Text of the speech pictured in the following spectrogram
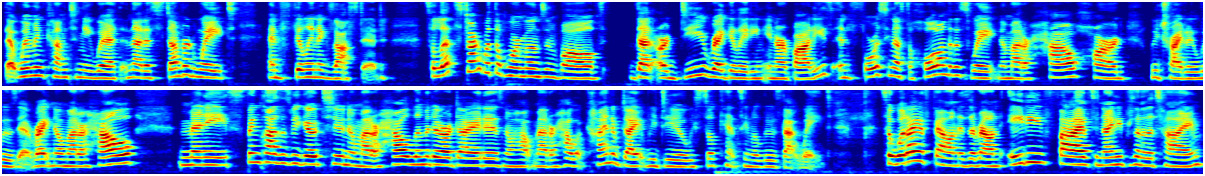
that women come to me with, and that is stubborn weight and feeling exhausted. So, let's start with the hormones involved that are deregulating in our bodies and forcing us to hold on to this weight no matter how hard we try to lose it, right? No matter how many spin classes we go to, no matter how limited our diet is, no matter how what kind of diet we do, we still can't seem to lose that weight. So what I have found is around 85 to 90% of the time,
